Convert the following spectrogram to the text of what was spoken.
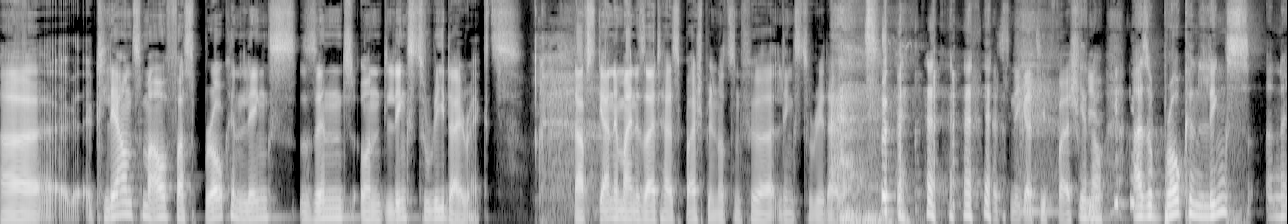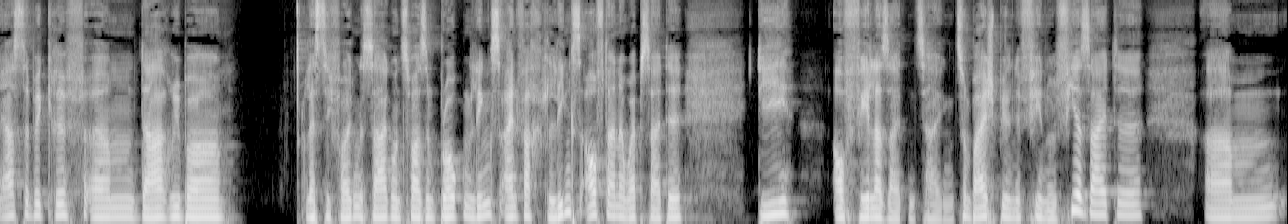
Äh, klär uns mal auf, was Broken Links sind und Links to Redirects. Darfst gerne meine Seite als Beispiel nutzen für Links to Redirects. als Negativbeispiel. Genau. Also Broken Links, ein erster Begriff. Ähm, darüber lässt sich Folgendes sagen. Und zwar sind Broken Links einfach Links auf deiner Webseite, die auf Fehlerseiten zeigen. Zum Beispiel eine 404-Seite, ähm,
